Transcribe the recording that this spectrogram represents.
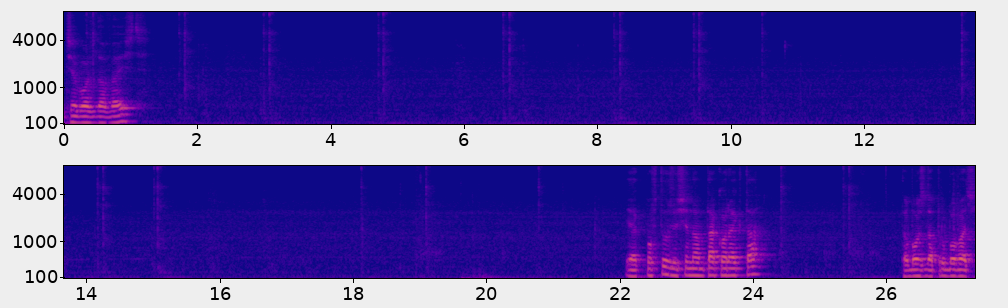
Gdzie można wejść? Jak powtórzy się nam ta korekta, to można próbować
